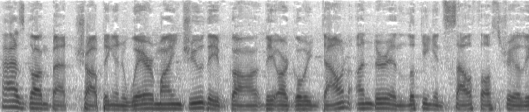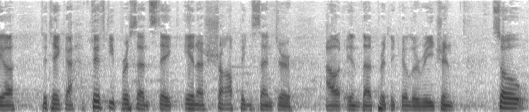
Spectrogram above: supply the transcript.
has gone back shopping. And where, mind you, they've gone, they are going down under and looking in South Australia to take a 50% stake in a shopping center out in that particular region. So,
